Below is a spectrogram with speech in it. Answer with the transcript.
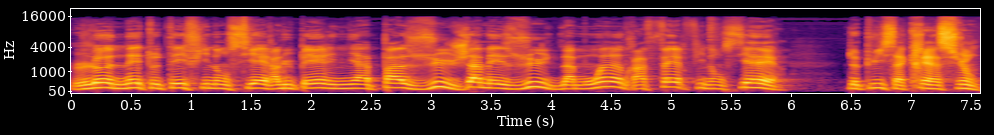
L'honnêteté financière. À l'UPR, il n'y a pas eu, jamais eu de la moindre affaire financière depuis sa création.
